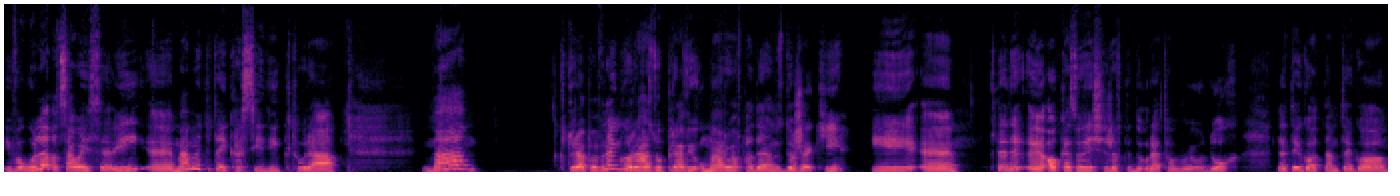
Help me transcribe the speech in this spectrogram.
I w ogóle o całej serii y, mamy tutaj Cassidy, która ma, która pewnego razu prawie umarła wpadając do rzeki i y, wtedy y, okazuje się, że wtedy uratowują duch, dlatego od tamtego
